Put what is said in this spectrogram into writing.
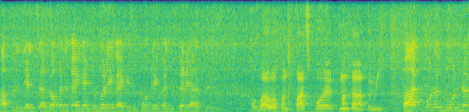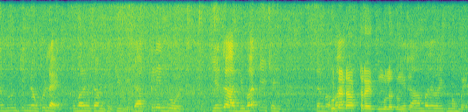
आपलं जे लोकांचं काय काय बरे काय काय खोटे काय खरे असले बाबा पण पाच पोरं आहेत म्हणता ना तुम्ही. पाच पोरं दोन न- दोन तीन नोकरीला आहेत. तुम्हाला मी सांगतो किती? डॉक्टर आहेत दोन. येतं अजिबात विचारित नाही. चल बाबा कुठं डॉक्टर आहेत मुलं एक तुमचे? अंबाजोगाई एक मुंबईला.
